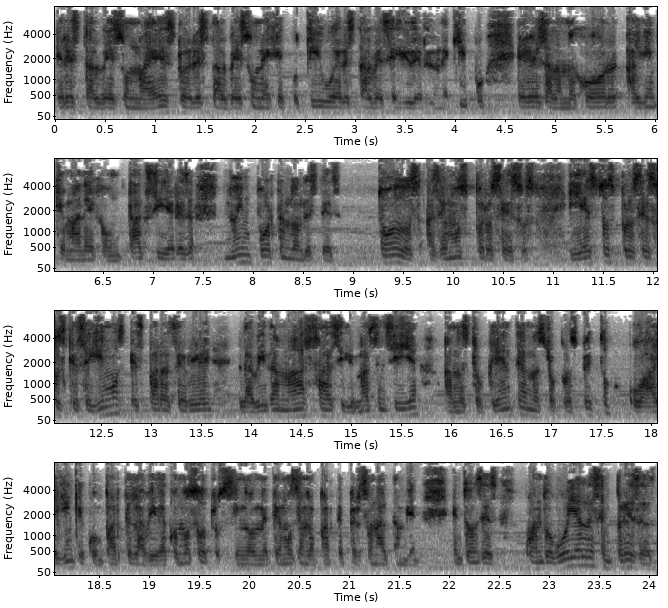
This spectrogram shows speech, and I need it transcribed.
eres tal vez un maestro, eres tal vez un ejecutivo, eres tal vez el líder de un equipo, eres a lo mejor alguien que maneja un taxi, eres, no importa en dónde estés todos hacemos procesos y estos procesos que seguimos es para hacerle la vida más fácil y más sencilla a nuestro cliente, a nuestro prospecto o a alguien que comparte la vida con nosotros, si nos metemos en la parte personal también. Entonces, cuando voy a las empresas,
